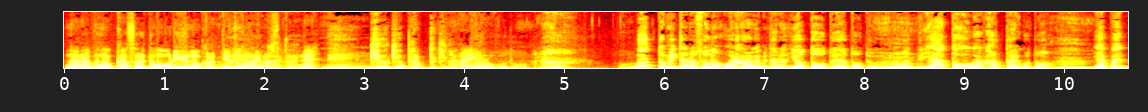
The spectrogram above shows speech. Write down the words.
並ぶのか、それとも降りるのかっていうところがありますからね。ね急遽パッと決まった。はいなるほど。バッと見たら、その、我々が見たら与党と野党というのがあって、野党が勝ったということは、やっぱり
